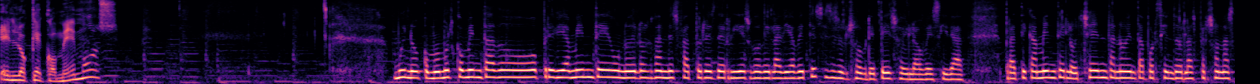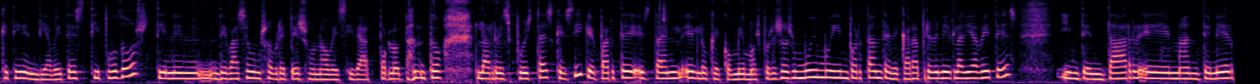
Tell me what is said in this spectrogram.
en lo que comemos? Bueno, como hemos comentado previamente, uno de los grandes factores de riesgo de la diabetes es el sobrepeso y la obesidad. Prácticamente el 80-90% de las personas que tienen diabetes tipo 2 tienen de base un sobrepeso, una obesidad. Por lo tanto, la respuesta es que sí, que parte está en, lo que comemos. Por eso es muy, muy importante de cara a prevenir la diabetes intentar eh, mantener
